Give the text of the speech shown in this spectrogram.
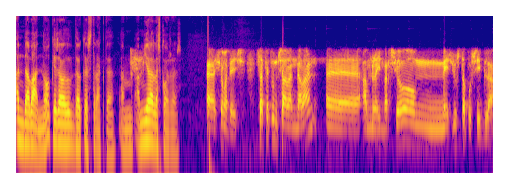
endavant, no? que és el del que es tracta, amb, amb millorar les coses. Eh, això mateix. S'ha fet un salt endavant eh, amb la inversió més justa possible.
